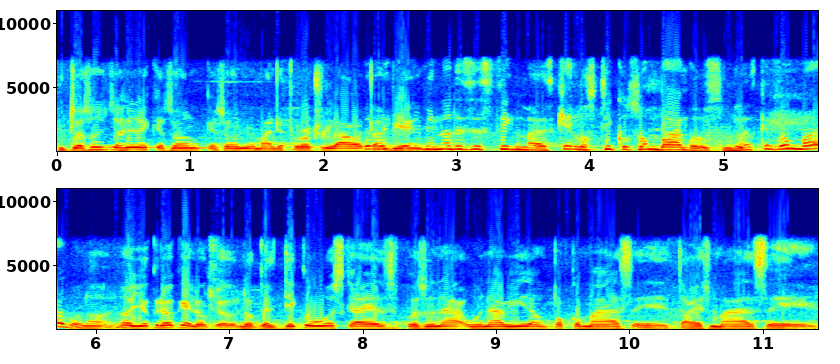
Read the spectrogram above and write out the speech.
Entonces son situaciones que son, que son normales. Por otro lado también... Hay que eliminar ese estigma, es que los ticos son vagos, no es que son vagos. No, no yo creo que lo, que lo que el tico busca es pues una, una vida un poco más, eh, tal vez más... Eh,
